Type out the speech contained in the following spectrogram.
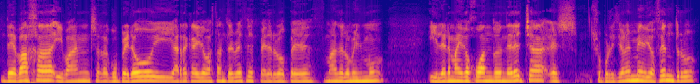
de baja, Iván se recuperó y ha recaído bastantes veces, Pedro López más de lo mismo, y Lerma ha ido jugando en derecha, es su posición es medio centro,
